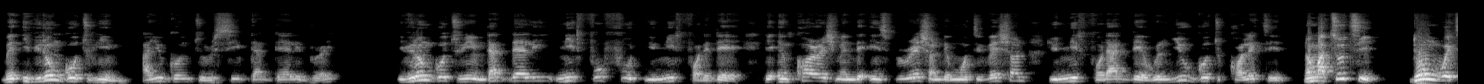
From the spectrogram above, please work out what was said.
But if you don't go to him, are you going to receive that daily bread? If you don't go to him, that daily needful food you need for the day, the encouragement, the inspiration, the motivation you need for that day, will you go to collect it? Number two tip, don't wait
